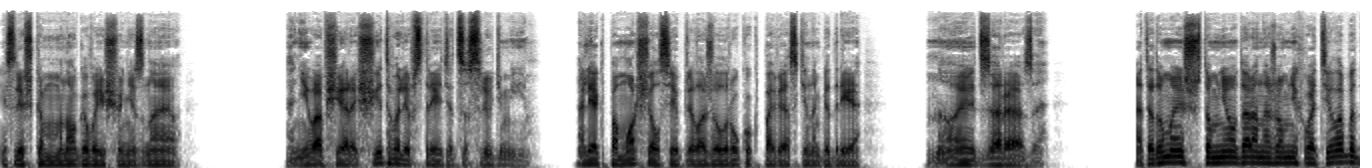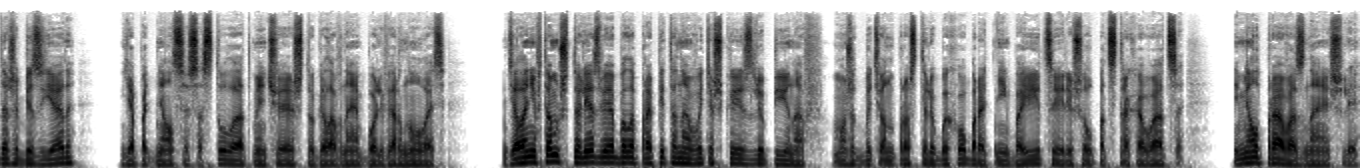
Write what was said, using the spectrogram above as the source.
и слишком многого еще не знаю. Они вообще рассчитывали встретиться с людьми? Олег поморщился и приложил руку к повязке на бедре. Но это зараза. А ты думаешь, что мне удара ножом не хватило бы, даже без яда? Я поднялся со стула, отмечая, что головная боль вернулась. Дело не в том, что лезвие было пропитано вытяжкой из люпинов. Может быть, он просто любых оборотней боится и решил подстраховаться. Имел право, знаешь ли.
